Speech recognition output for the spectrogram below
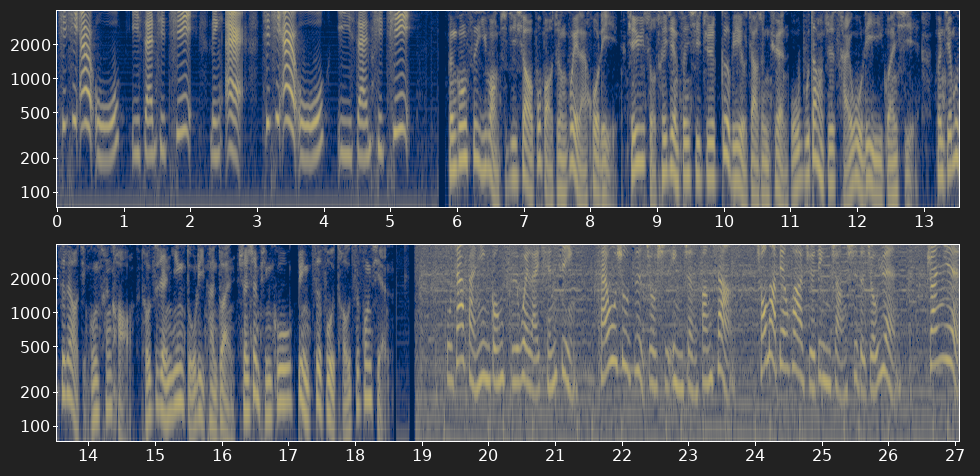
七七二五一三七七，零二七七二五一三七七。本公司以往之绩效不保证未来获利，且与所推荐分析之个别有价证券无不当之财务利益关系。本节目资料仅供参考，投资人应独立判断、审慎评估，并自负投资风险。股价反映公司未来前景，财务数字就是印证方向，筹码变化决定涨势的久远。专业、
